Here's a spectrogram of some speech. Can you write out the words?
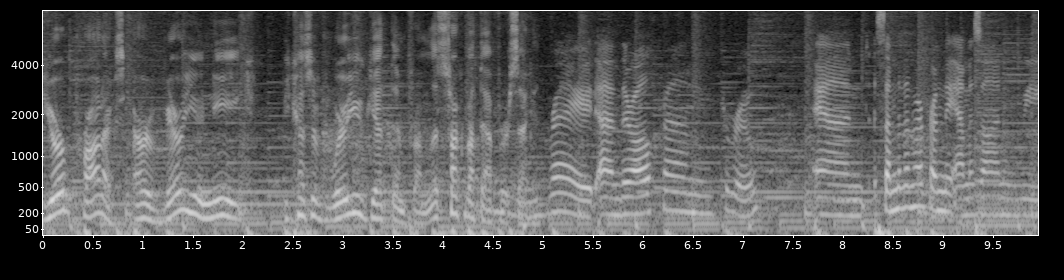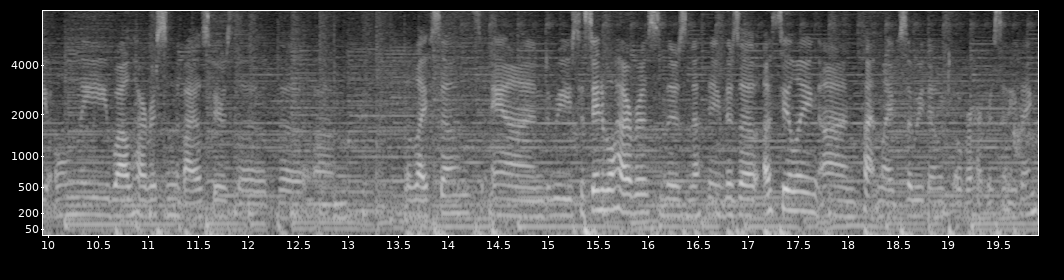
Your products are very unique because of where you get them from. Let's talk about that for a second. Right. Um, they're all from Peru. And some of them are from the Amazon. We only wild harvest in the biospheres, the, the, um, the life zones. And we sustainable harvest, there's nothing, there's a, a ceiling on plant life, so we don't over harvest anything.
